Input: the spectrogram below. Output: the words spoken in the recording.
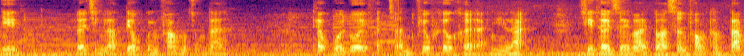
Nhìn, đây chính là tiểu quỳnh phong của chúng ta. Theo cuối đuôi, phất trần phiêu khiêu khởi lại nhìn lại. Chỉ thấy dưới vài tòa sơn phong thẳng tắp,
